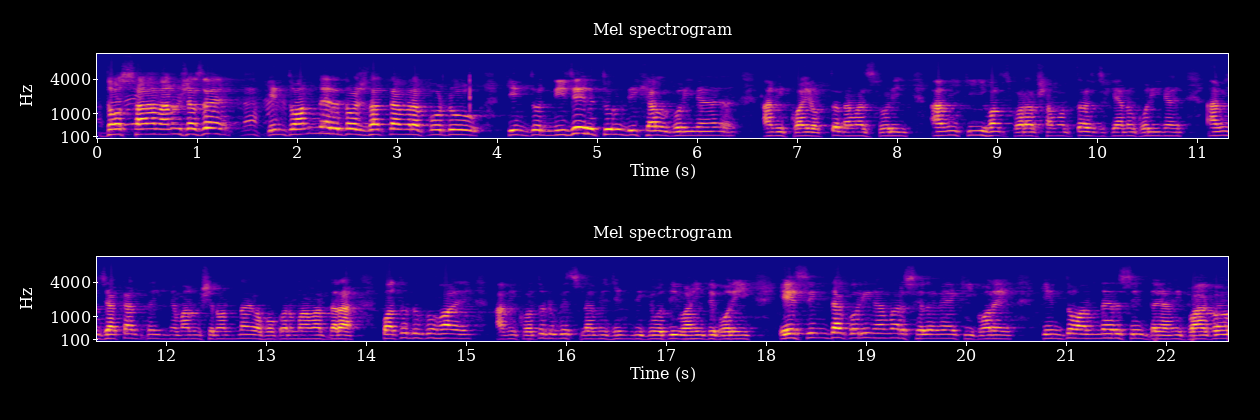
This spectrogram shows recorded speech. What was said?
দোষ ছাড়া মানুষ আছে কিন্তু অন্যের দোষ ধরতে আমরা পটু কিন্তু নিজের ত্রুটি খেয়াল করি না। আমি কয় রক্ত নামাজ পড়ি আমি কি হজ করার সামর্থ্য আছে কেন করি না? আমি জাকাত দিই না মানুষের অন্যায় অপকর্ম আমার দ্বারা কতটুকু হয়? আমি কতটুকু ইসলামী জিন্দিকে অতিবাহিত করি? এ চিন্তা করি না আমার ছেলে মেয়ে কি করে? কিন্তু অন্যের চিন্তায় আমি পাগল।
